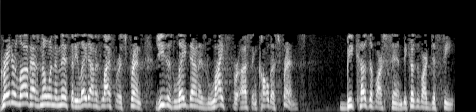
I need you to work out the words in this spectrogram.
Greater love has no one than this that he laid down his life for his friends. Jesus laid down his life for us and called us friends because of our sin, because of our defeat.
